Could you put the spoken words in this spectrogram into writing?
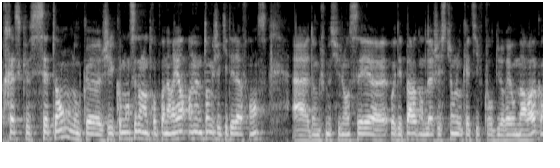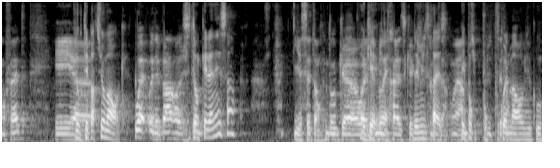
presque 7 ans, donc euh, j'ai commencé dans l'entrepreneuriat en même temps que j'ai quitté la France. Ah, donc je me suis lancé euh, au départ dans de la gestion locative courte durée au Maroc en fait. Et, donc euh, tu es parti au Maroc. Ouais, au départ, euh, C'était en quelle année ça? Il y a 7 ans, donc euh, ouais, Ok, ouais. 2013. quelque chose 2013. comme ça. Ouais, un et pour- pour- pourquoi le. Maroc du coup?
